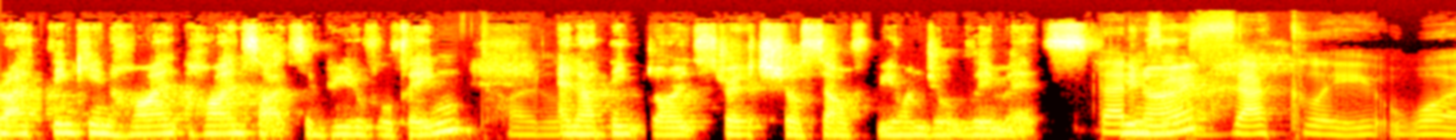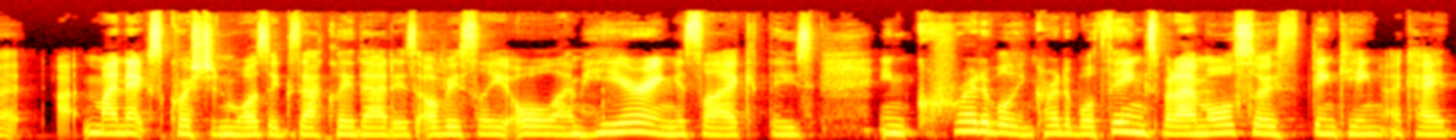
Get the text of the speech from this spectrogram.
But I think in hind, hindsight's a beautiful thing, totally. and I think don't stretch yourself beyond your limits. That you is know? exactly what uh, my next question was. Exactly that is obviously all I'm hearing is like these incredible, incredible things. But I'm also thinking, okay,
